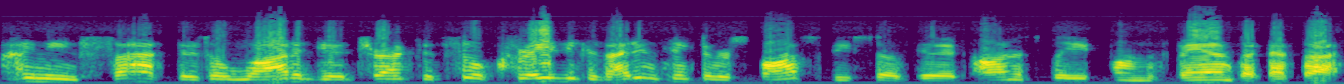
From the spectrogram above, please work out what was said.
I mean, fuck. There's a lot of good tracks. It's so crazy because I didn't think the response would be so good. Honestly, from the fans, like I thought.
